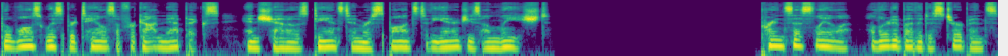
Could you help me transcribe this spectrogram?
The walls whispered tales of forgotten epics, and shadows danced in response to the energies unleashed. Princess Leyla, alerted by the disturbance,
